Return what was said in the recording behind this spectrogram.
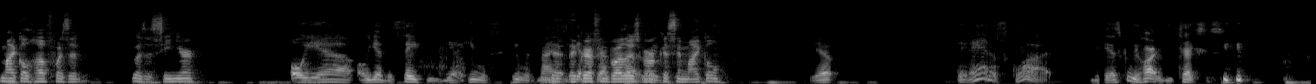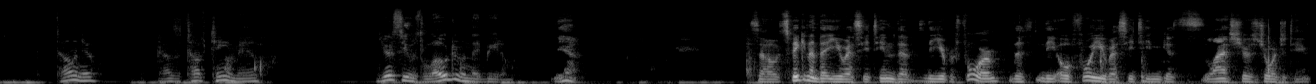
Michael Huff was a was a senior. Oh yeah. Oh yeah. The safety. Yeah, he was he was nice. the the Griffin brothers. Marcus and Michael. Yep. They had a squad. Yeah, it's gonna be hard to beat Texas. telling you, that was a tough team, man. USC was loaded when they beat them. Yeah. So speaking of that USC team, the the year before, the the 04 USC team gets last year's Georgia team.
